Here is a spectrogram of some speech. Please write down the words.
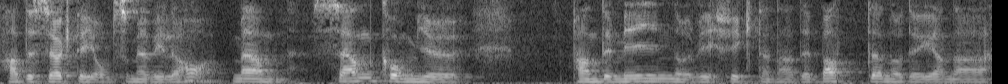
hade sökt det jobb som jag ville ha. Men sen kom ju pandemin och vi fick den här debatten och det ena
